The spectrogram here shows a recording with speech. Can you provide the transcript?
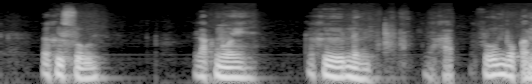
4 ก็คือ 0 หลักหน่วยก็คือ 1 นะครับ0บวกกับ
